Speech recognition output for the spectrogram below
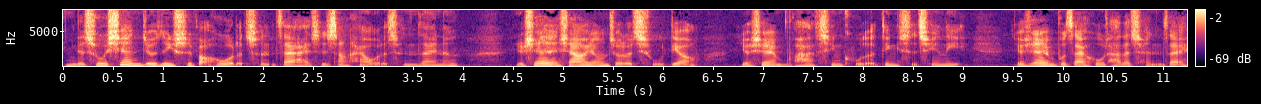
你的出现究竟是保护我的存在，还是伤害我的存在呢？有些人想要永久的除掉，有些人不怕辛苦的定时清理，有些人不在乎它的存在，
